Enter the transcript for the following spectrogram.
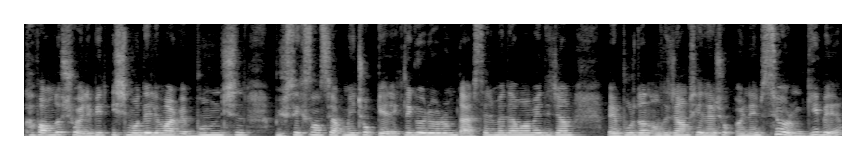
kafamda şöyle bir iş modeli var ve bunun için yüksek lisans yapmayı çok gerekli görüyorum. Derslerime devam edeceğim ve buradan alacağım şeyleri çok önemsiyorum gibi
